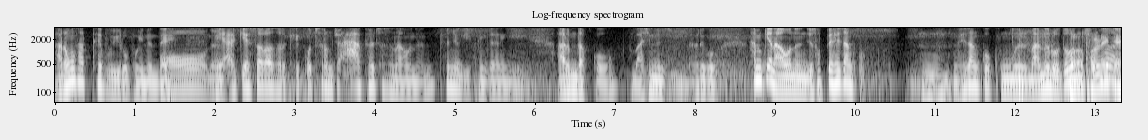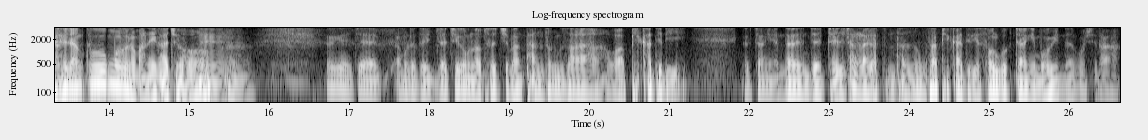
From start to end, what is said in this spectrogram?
아롱사태 부위로 보이는데 오, 네. 얇게 썰어서 이렇게 꽃처럼 쫙 펼쳐서 나오는 편육이 굉장히 아름답고 맛있는 집입니다 그리고 함께 나오는 이제 소뼈 해장국 해장국 국물만으로도 본래 본래 이제 해장국 먹으러 많이 가죠. 네. 어. 그게 이제 아무래도 이제 지금은 없었지만 단성사와 피카디리 극장이 옛날에 이제 제일 잘 나갔던 단성사 피카들이 서울 극장이 모여 있는 곳이라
